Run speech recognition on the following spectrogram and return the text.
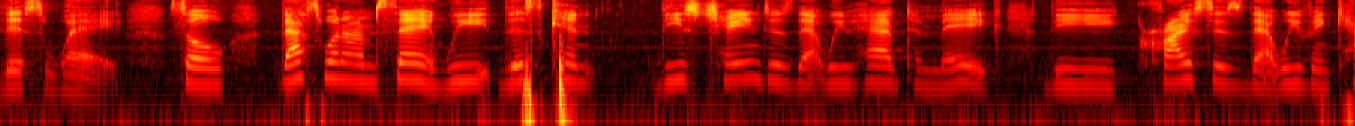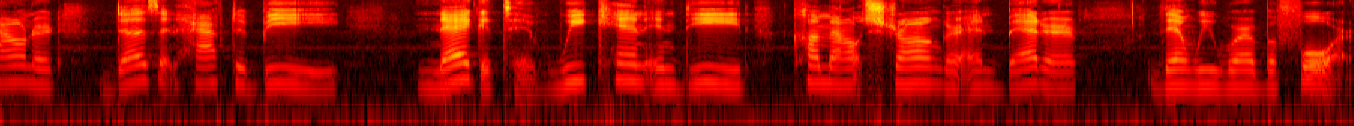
this way. So that's what I'm saying. We this can these changes that we've had to make, the crisis that we've encountered doesn't have to be negative. We can indeed come out stronger and better than we were before.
